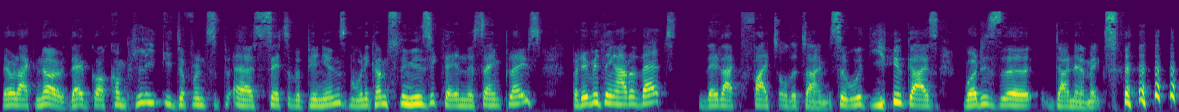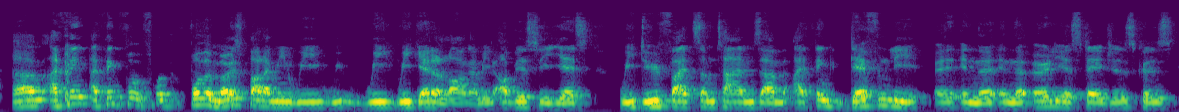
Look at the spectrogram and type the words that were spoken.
they were like, no, they've got completely different uh, sets of opinions. But when it comes to the music, they're in the same place. But everything out of that, they like fight all the time. So with you guys, what is the dynamics? um, I think, I think for, for, for the most part, I mean, we, we, we, we get along. I mean, obviously, yes, we do fight sometimes. Um, I think definitely in the in the earlier stages, because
